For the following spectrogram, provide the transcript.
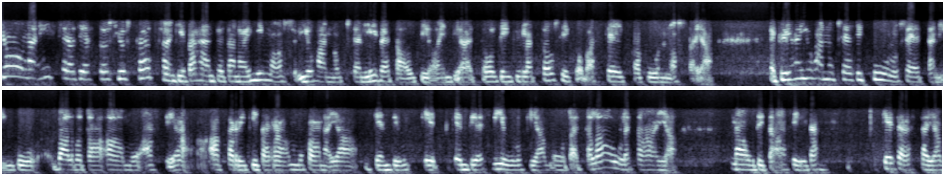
joo, mä itse asiassa tuossa just katsoinkin vähän tätä noin himosjuhannuksen live-taltiointia, että oltiin kyllä tosi kovassa keikkakunnossa ja ja kyllähän juhannukseen sitten kuuluu se, että niinku valvotaan aamu asti ja akkarikitara on mukana ja kenties, kenties viulukia ja muuta, että lauletaan ja nautitaan siitä kesästä ja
